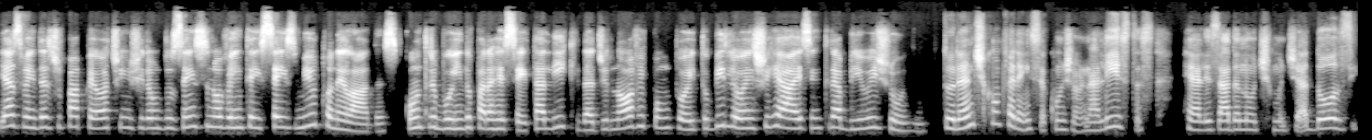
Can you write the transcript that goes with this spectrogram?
e as vendas de papel atingiram 296 mil toneladas, contribuindo para a receita líquida de 9,8 bilhões de reais entre abril e junho. Durante conferência com jornalistas, realizada no último dia 12,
